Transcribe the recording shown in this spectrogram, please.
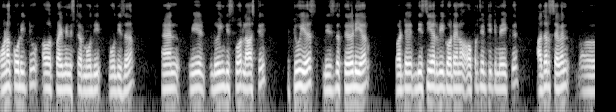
Onakodi to our Prime Minister Modi, Modi sir. And we are doing this for last uh, two years. This is the third year. But uh, this year we got an opportunity to make other seven uh,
